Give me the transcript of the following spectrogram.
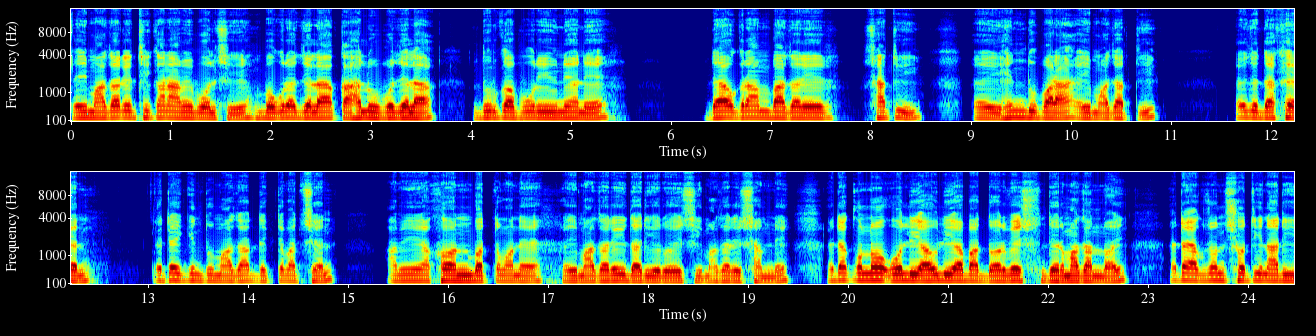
এই মাজারের ঠিকানা আমি বলছি বগুড়া জেলা, কাহালু উপজেলা, দুর্গাপুর ইউনিয়নে দেওগ্রাম বাজারের সাথেই এই হিন্দুপাড়া এই মাজারটি। এই যে দেখেন, এটাই কিন্তু মাজার, দেখতে পাচ্ছেন। আমি এখন বর্তমানে এই মাজারেই দাঁড়িয়ে রয়েছি, মাজারের সামনে। এটা কোনো অলি আউলিয়া বা দরবেশদের মাজার নয়। এটা একজন সতী নারী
